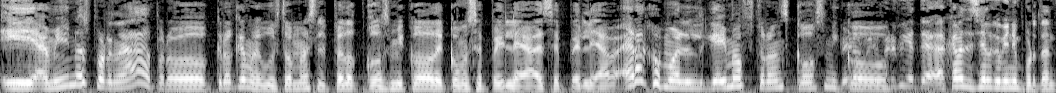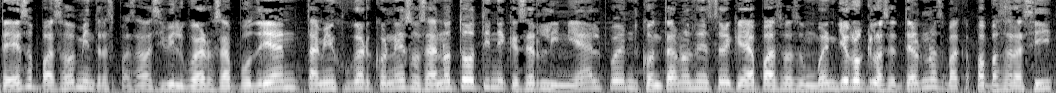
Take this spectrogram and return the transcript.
Y a mí no es por nada, pero creo que me gustó más el pedo cósmico de cómo se peleaba, se peleaba. Era como el Game of Thrones cósmico. Pero, fíjate, acabas de decir algo bien importante. Eso pasó mientras pasaba Civil War. O sea, podrían también jugar con eso. O sea, no todo tiene que ser lineal. Pueden contarnos una historia que ya pasó hace un buen. Yo creo que los Eternos va a pasar así.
